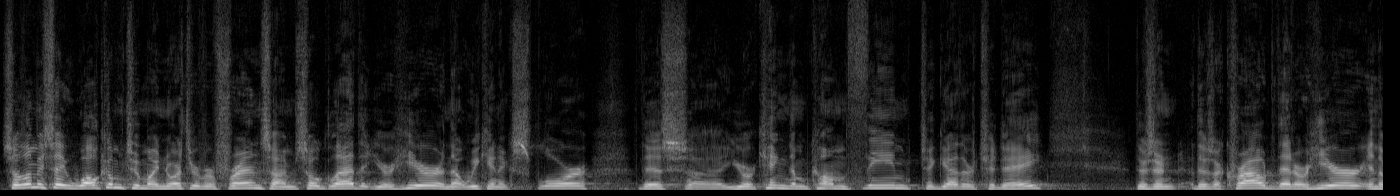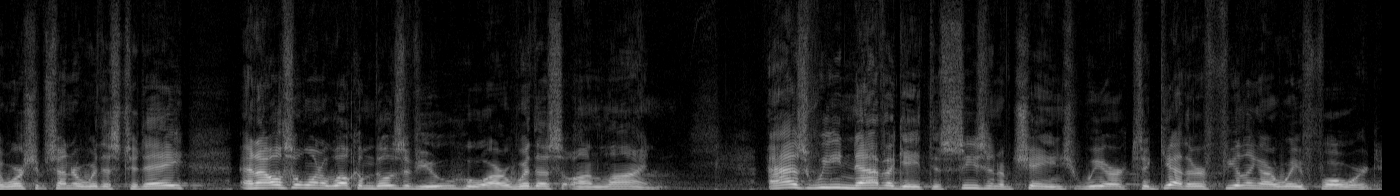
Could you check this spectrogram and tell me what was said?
So let me say, welcome to my North River friends. I'm so glad that you're here and that we can explore this uh, Your Kingdom Come theme together today. There's, an, there's a crowd that are here in the worship center with us today, and I also want to welcome those of you who are with us online. As we navigate this season of change, we are together feeling our way forward.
